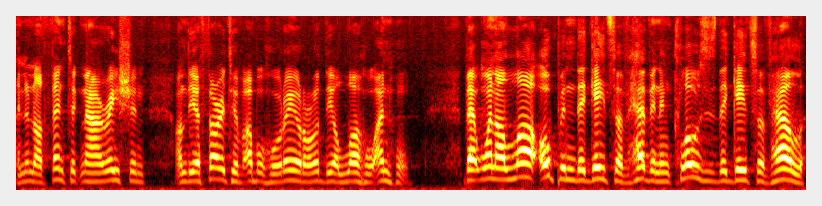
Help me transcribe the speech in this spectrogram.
in an authentic narration on the authority of Abu Hurairah radiallahu anhu, that when Allah opened the gates of heaven and closes the gates of hell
